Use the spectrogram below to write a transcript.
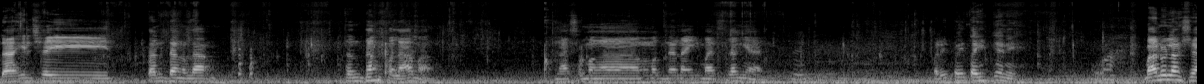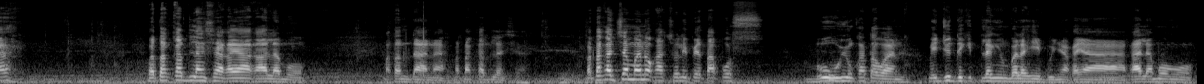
Dahil siya'y tandang lang. Tandang pa lamang. Nasa mga magna 9 months lang yan. Palit pa yung tahid niyan eh. Mano lang siya. Matangkad lang siya kaya akala mo matanda na. Matangkad lang siya. Matangkad siya manok actually pero tapos buo yung katawan. Medyo dikit lang yung balahibo niya kaya akala mo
